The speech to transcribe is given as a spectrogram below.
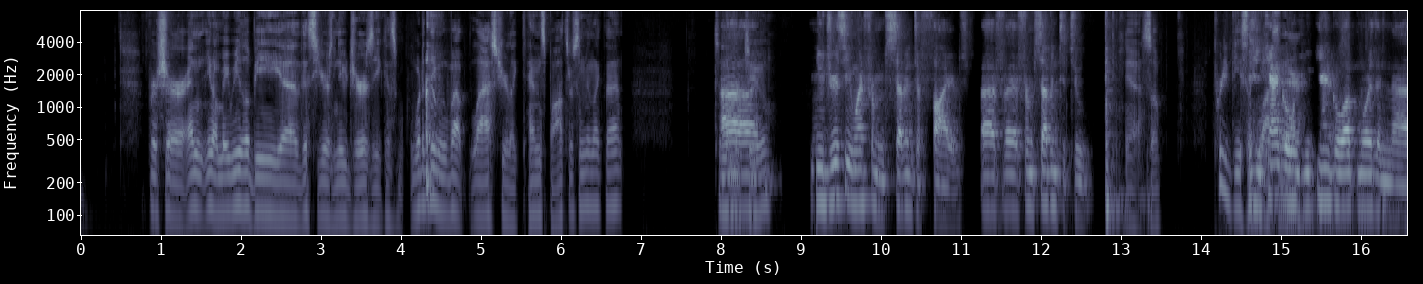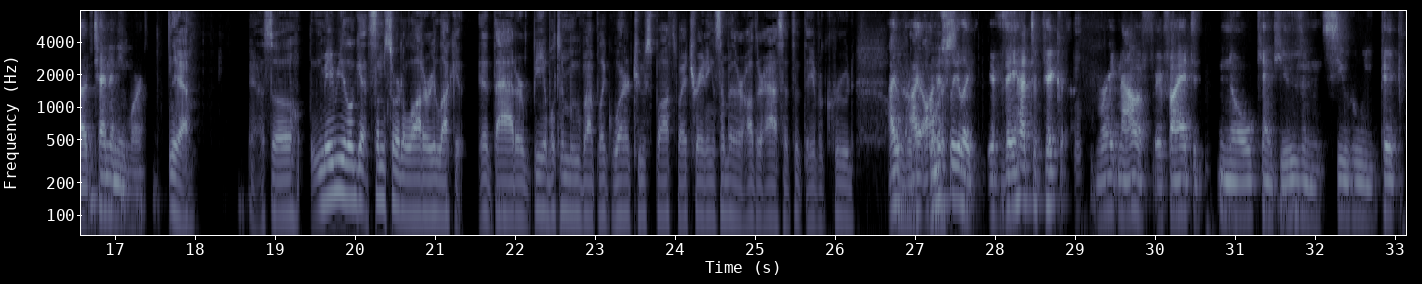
For sure. And, you know, maybe it'll be uh, this year's New Jersey because what did they move up last year? Like 10 spots or something like that? To number uh, two? New Jersey went from seven to five, uh, f- from seven to two. Yeah. So pretty decent. You can't go, you can't go up more than uh, 10 anymore. Yeah. Yeah. So maybe they'll get some sort of lottery luck at, at that or be able to move up like one or two spots by trading some of their other assets that they've accrued. I, I honestly like if they had to pick right now, if, if I had to know Kent Hughes and see who he pick,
